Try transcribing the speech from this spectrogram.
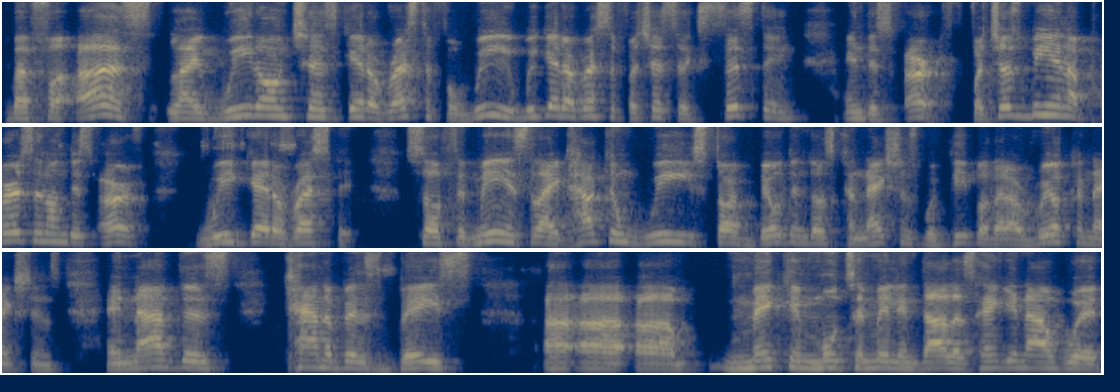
But for us, like we don't just get arrested for weed. We get arrested for just existing in this earth. For just being a person on this earth, we get arrested. So for me, it's like, how can we start building those connections with people that are real connections and not this cannabis-based uh, uh, um, making multi-million dollars hanging out with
